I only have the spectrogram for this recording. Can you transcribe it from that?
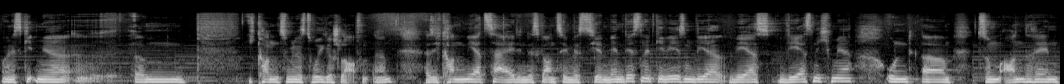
und es gibt mir äh, ähm, kann zumindest ruhiger schlafen. Ne? Also ich kann mehr Zeit in das Ganze investieren. Wenn das nicht gewesen wäre, wäre es nicht mehr. Und ähm, zum anderen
